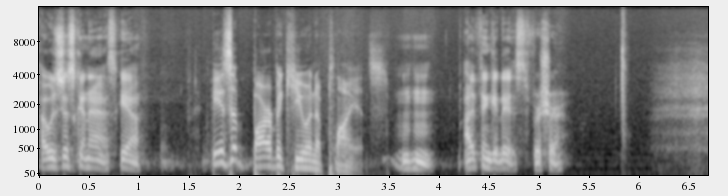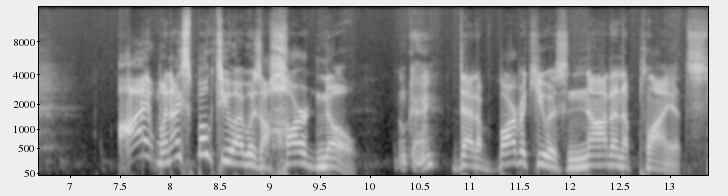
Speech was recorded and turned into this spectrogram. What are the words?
I was just gonna ask. Yeah, Is a barbecue an appliance? Mm-hmm. I think it is for sure. I when I spoke to you, I was a hard no Okay. that a barbecue is not an appliance.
